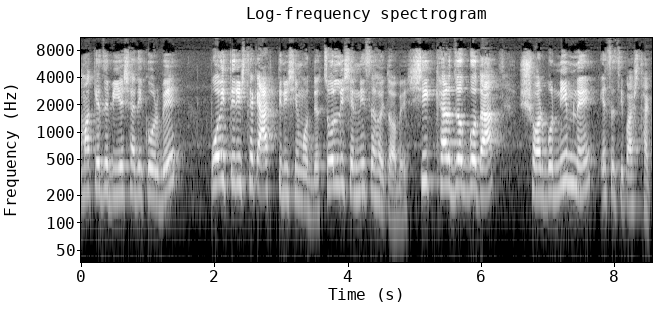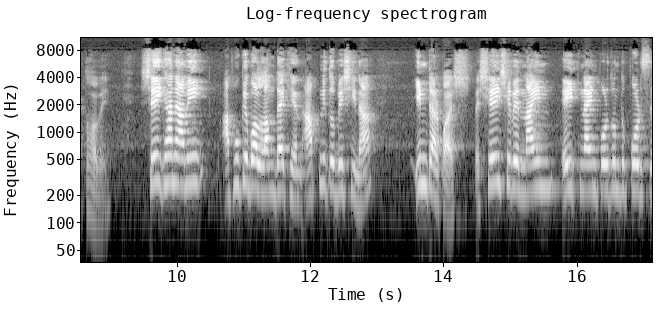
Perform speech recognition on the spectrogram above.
আমাকে যে বিয়ে শাদী করবে, পঁয়ত্রিশ থেকে আটত্রিশের মধ্যে, চল্লিশের নিচে হইতে হবে। শিক্ষার যোগ্যতা সর্বনিম্নে এসএসসি পাস থাকতে হবে। সেইখানে আমি আপুকে বললাম, দেখেন, আপনি তো বেশি না ইন্টার পাস সেই হিসেবে নাইন এইট নাইন পর্যন্ত পড়ছে,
